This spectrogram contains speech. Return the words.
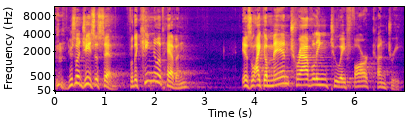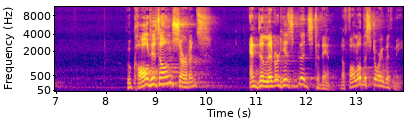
Here's what Jesus said For the kingdom of heaven is like a man traveling to a far country who called his own servants and delivered his goods to them. Now, follow the story with me.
